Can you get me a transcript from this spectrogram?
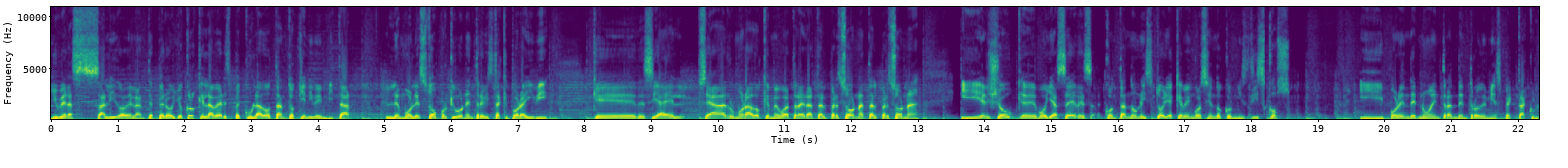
y hubiera salido adelante. Pero yo creo que el haber especulado tanto a quién iba a invitar le molestó, porque hubo una entrevista que por ahí vi que decía él, se ha rumorado que me voy a traer a tal persona, a tal persona y el show que voy a hacer es contando una historia que vengo haciendo con mis discos y por ende no entran dentro de mi espectáculo.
